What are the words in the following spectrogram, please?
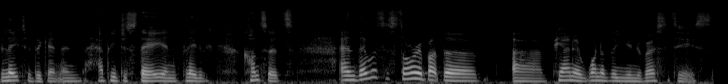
elated again and happy to stay and play the concerts. And there was a story about the uh, piano at one of the universities.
